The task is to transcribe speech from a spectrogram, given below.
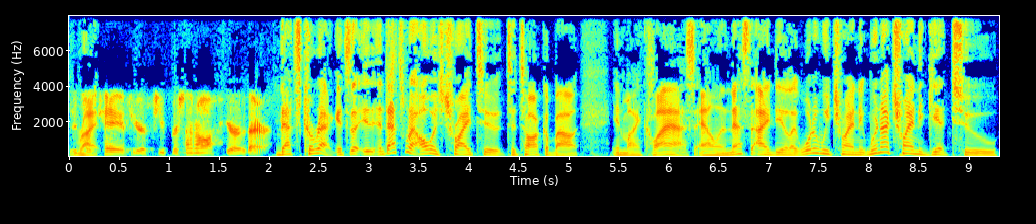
it's Right. okay if you're a few percent off here or there. That's correct. It's a, and that's what I always try to to talk about in my class, Allen. That's the idea. Like, what are we trying to? We're not trying to get to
